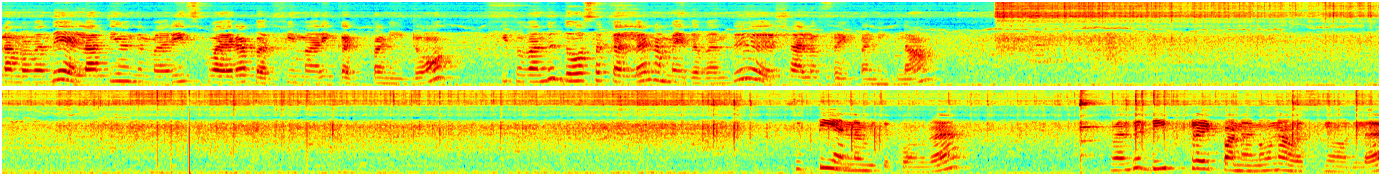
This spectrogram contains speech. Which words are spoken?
இப்போ நம்ம வந்து எல்லாத்தையும் இந்த மாதிரி ஸ்கொயராக பர்ஃபி மாதிரி கட் பண்ணிட்டோம். இப்போ வந்து தோசைக்கல்ல நம்ம இதை வந்து ஷாலோ ஃப்ரை பண்ணிக்கலாம். சுற்றி எண்ணெய் விட்டுக்கோங்க. வந்து டீப் ஃப்ரை பண்ணணும்னு அவசியம் இல்லை.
